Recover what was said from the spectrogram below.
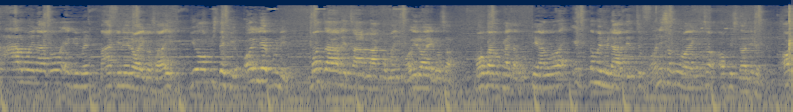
चार महिनाको एग्रिमेन्ट बाँकी नै रहेको छ है। यो अफिसदेखि अहिले पनि मजाले चार लाख कमाइ भइरहेको छ। मौकाको फाइदा होला एकदमै मिलाएर दिन्छु भनिसक्नु भएको छ अफिस धनीले। अब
